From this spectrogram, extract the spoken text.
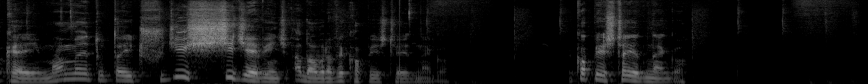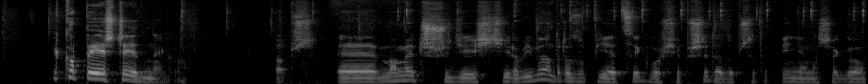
Okej, mamy tutaj 39. A dobra, wykopię jeszcze jednego. Wykopię jeszcze jednego. Wykopię jeszcze jednego. Dobrze. E, mamy 30. Robimy od razu piecyk, bo się przyda do przytopienia naszego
